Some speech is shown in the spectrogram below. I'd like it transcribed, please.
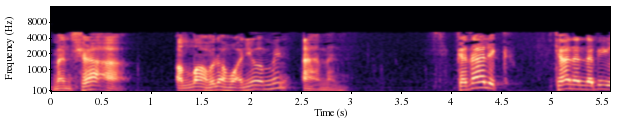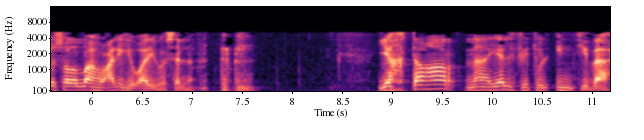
من شاء الله له أن يؤمن آمن. كذلك كان النبي صلى الله عليه وآله وسلم يختار ما يلفت الانتباه.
